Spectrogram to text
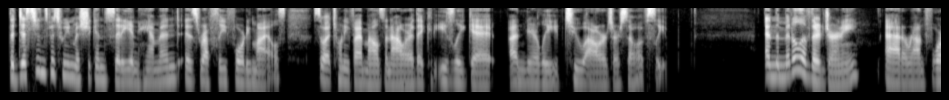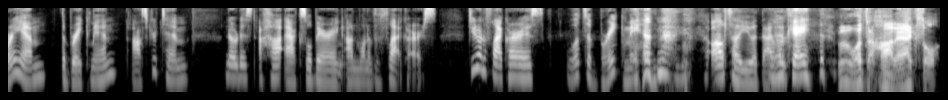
The distance between Michigan City and Hammond is roughly 40 miles. So at 25 miles an hour, they could easily get a nearly two hours or so of sleep. In the middle of their journey, at around 4 a.m., the brakeman, Oscar Timm, noticed a hot axle bearing on one of the flat cars. Do you know what a flat car is? What's a brake man? I'll tell you what that is. okay. Ooh, what's a hot axle?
